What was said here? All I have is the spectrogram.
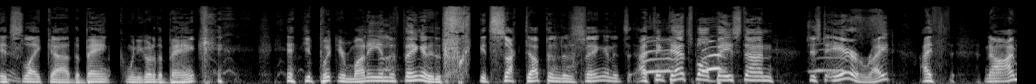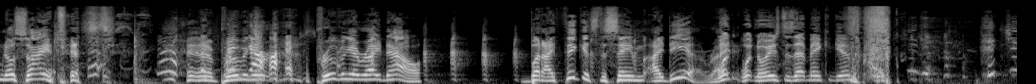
It's Hmm. like uh, the bank when you go to the bank. you put your money in the thing and it gets sucked up into the thing, and it's. I think that's all based on just air, right? I th- now I'm no scientist, and I'm proving it proving it right now. But I think it's the same idea, right? What what noise does that make again? You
